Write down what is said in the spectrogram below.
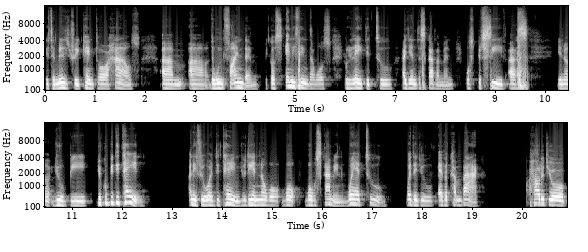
if the military came to our house, um, uh, they wouldn't find them because anything that was related to Allende's government was perceived as, you know, you be you could be detained, and if you were detained, you didn't know what what, what was coming, where to, whether you ever come back. How did your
